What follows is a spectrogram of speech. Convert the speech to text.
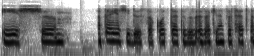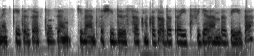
és a teljes időszakot, tehát ez az 1971-2019-es időszaknak az adatait figyelembe véve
